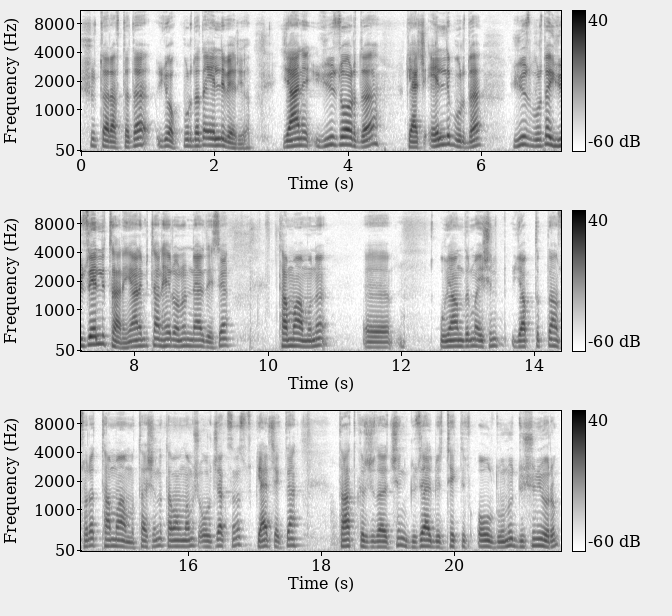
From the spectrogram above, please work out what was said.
şu tarafta da yok. Burada da 50 veriyor. Yani 100 orada. Gerçi 50 burada. 100 burada 150 tane. Yani bir tane Hero'nun neredeyse tamamını e, uyandırma işini yaptıktan sonra tamamı taşını tamamlamış olacaksınız. Gerçekten taht kırıcılar için güzel bir teklif olduğunu düşünüyorum.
